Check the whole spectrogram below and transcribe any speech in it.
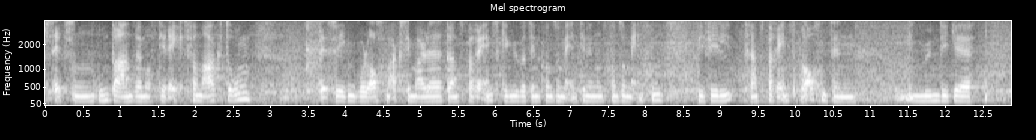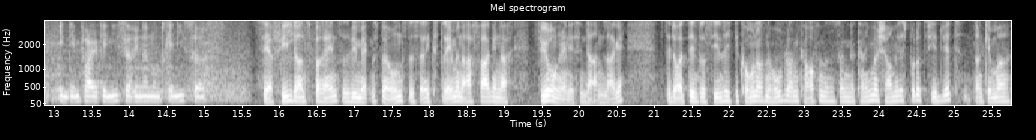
setzen unter anderem auf Direktvermarktung. Deswegen wohl auch maximale Transparenz gegenüber den Konsumentinnen und Konsumenten. Wie viel Transparenz brauchen denn mündige, in dem Fall Genießerinnen und Genießer? Sehr viel Transparenz. Also wir merken es bei uns, dass eine extreme Nachfrage nach Führungen ist in der Anlage. die Leute interessieren sich, die kommen auch in den Hofladen, kaufen und sagen, da kann ich mal schauen, wie das produziert wird. Und dann gehen wir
